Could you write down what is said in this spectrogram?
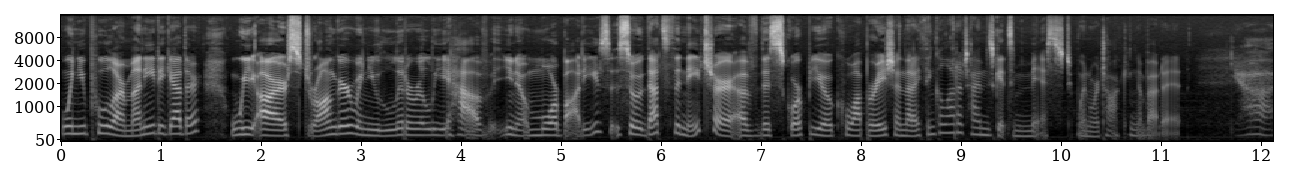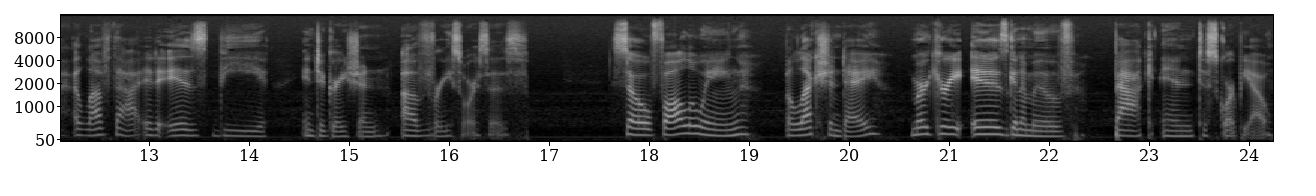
when you pool our money together. We are stronger when you literally have, you know, more bodies. So that's the nature of this Scorpio cooperation that I think a lot of times gets missed when we're talking about it. Yeah, I love that. It is the integration of resources. So following election day, Mercury is going to move back into Scorpio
